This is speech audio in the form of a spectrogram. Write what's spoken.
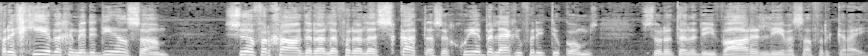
vergewig en mededeelsaam. So vergader hulle vir hulle skat as 'n goeie belegging vir die toekoms, sodat hulle die ware lewe sal verkry.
